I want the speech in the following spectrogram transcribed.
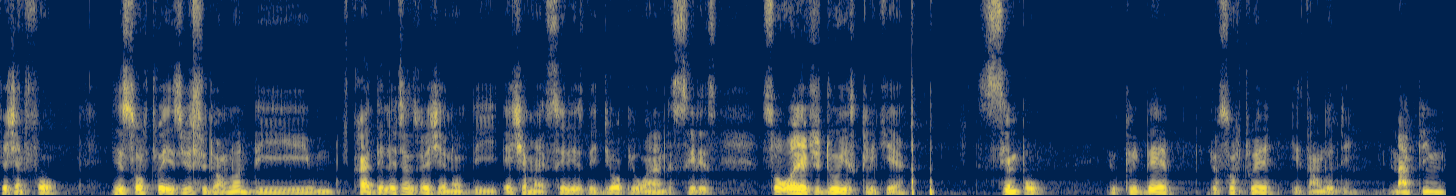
version 4. This software is used to download the the latest version of the HMI series, the DOP 100 series. So all you have to do is click here. Simple. You click there, your software is downloading nothing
